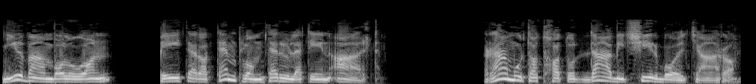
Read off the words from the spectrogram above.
Nyilvánvalóan Péter a templom területén állt. Rámutathatott Dávid sírboltjára.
